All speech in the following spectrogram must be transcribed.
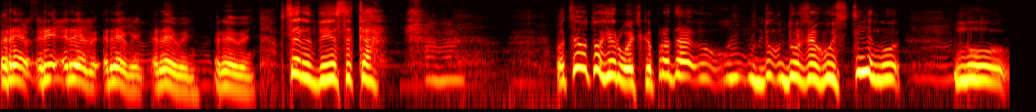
ре, ре, ревень, ревень, ревень, ревень. Це редисика. Ага. Оце ото гірочки. Правда, ду- дуже густі, ну, ну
